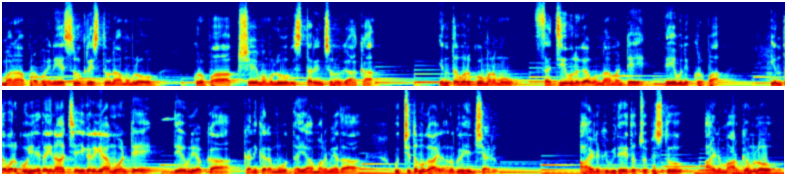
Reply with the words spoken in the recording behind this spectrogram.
మన ప్రభు అయిన యేసుక్రీస్తు నామములో కృపాక్షేమములు విస్తరించునుగాక. ఇంతవరకు మనము సజీవులుగా ఉన్నామంటే దేవుని కృప. ఇంతవరకు ఏదైనా చేయగలిగాము అంటే దేవుని యొక్క కనికరము దయ మన మీద ఉచితముగా ఆయన అనుగ్రహించాడు. ఆయనకు విధేయత చూపిస్తూ ఆయన మార్గంలో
